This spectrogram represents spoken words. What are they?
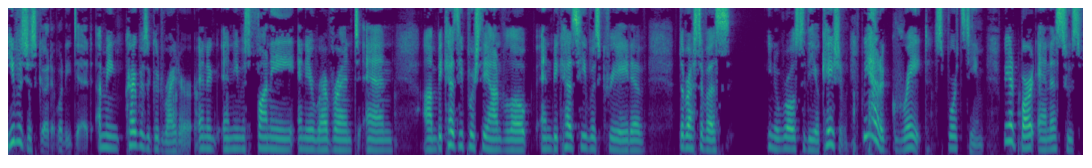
he was just good at what he did. I mean, Craig was a good writer, and and he was funny and irreverent, and um, because he pushed the envelope and because he was creative, the rest of us, you know, rose to the occasion. We had a great sports team. We had Bart Ennis, whose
